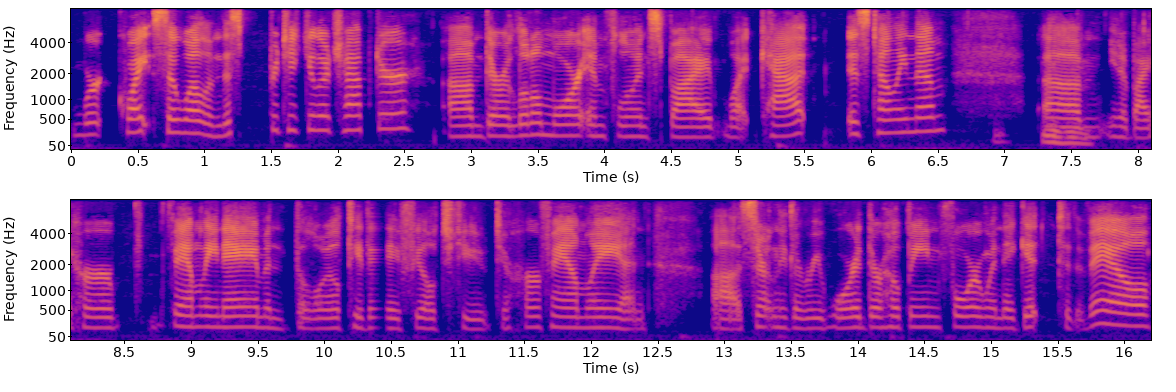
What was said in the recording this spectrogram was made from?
work quite so well in this particular chapter. Um, they're a little more influenced by what cat is telling them mm-hmm. um, you know, by her family name and the loyalty that they feel to to her family, and uh, certainly the reward they're hoping for when they get to the Vale.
